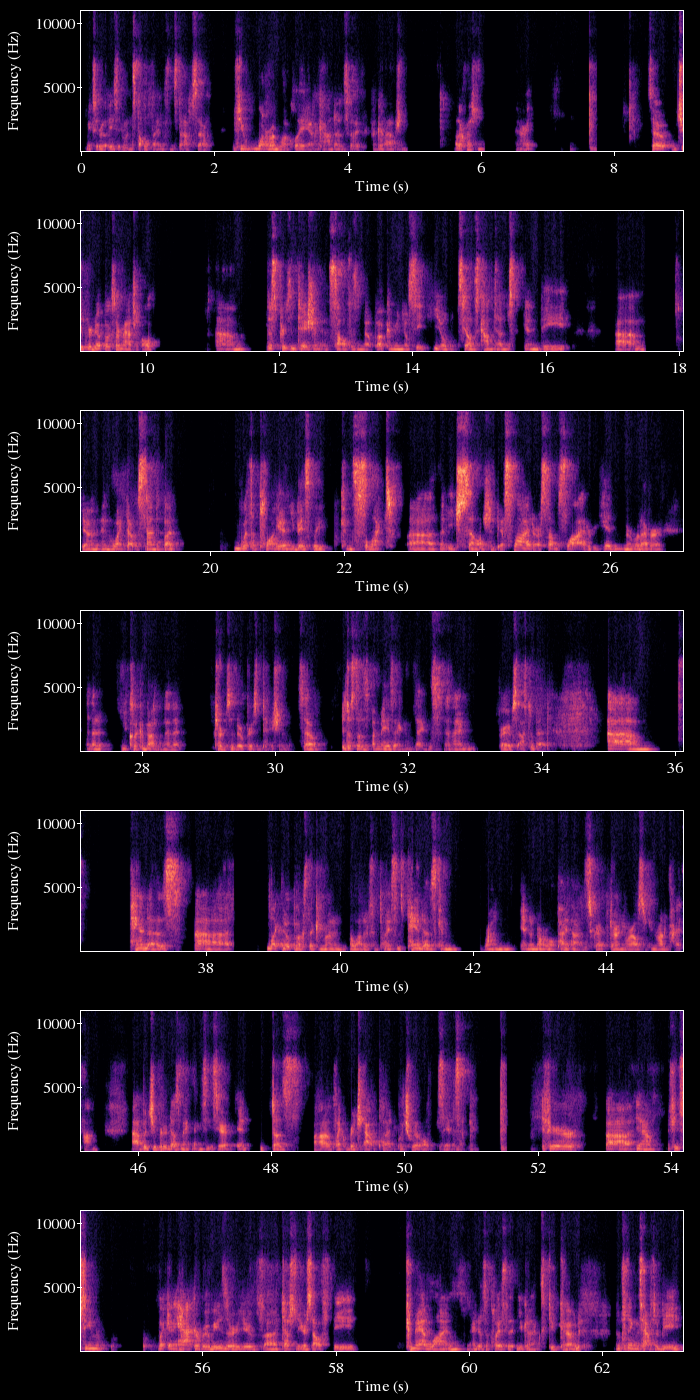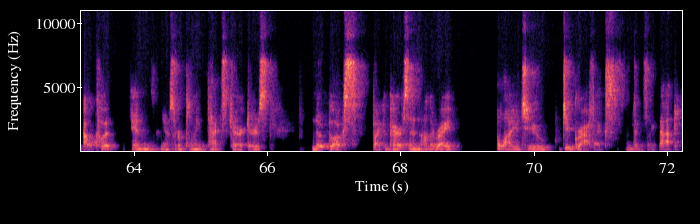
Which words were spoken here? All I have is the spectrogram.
makes it really easy to install things and stuff. So if you want to run locally, Anaconda is a, a good option. Other question? All right. So Jupyter notebooks are magical. Um, this presentation itself is a notebook. I mean, you'll see you'll see all this content in the um, you know, in the link that was sent, but with a plugin, you basically can select uh, that each cell should be a slide or a sub slide or be hidden or whatever. And then it, you click a button and it turns into a presentation. So it just does amazing things. And I'm very obsessed with it. Um, pandas, uh, like notebooks that can run in a lot of different places, pandas can run in a normal Python script or anywhere else you can run Python. Uh, but Jupyter does make things easier. It does uh, like rich output, which we'll see in a second. If you're, uh, you know, if you've seen like any hacker movies or you've uh, tested yourself, the command line right, is a place that you can execute code, and things have to be output in you know sort of plain text characters. Notebooks, by comparison, on the right, allow you to do graphics and things like that.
